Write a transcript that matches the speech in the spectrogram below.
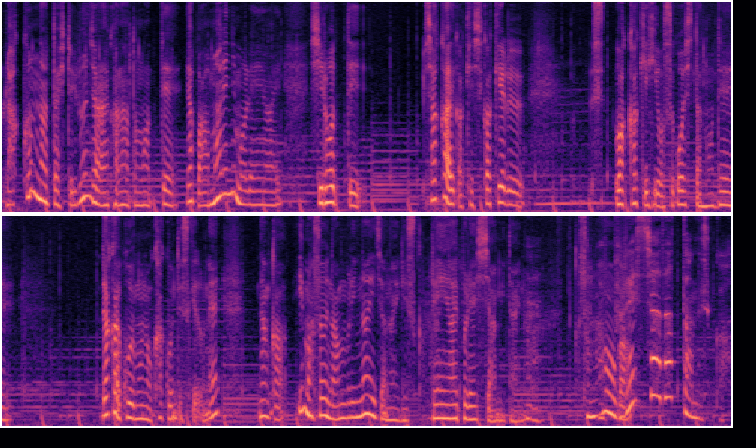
楽になった人いるんじゃないかなと思ってやっぱあまりにも恋愛しろって社会がけしかける若き日を過ごしたのでだからこういうものを書くんですけどねなんか今そういうのあんまりないじゃないですか。恋愛プレッシャーみたいな、うん、その方が。プレッシャーだったんですか？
